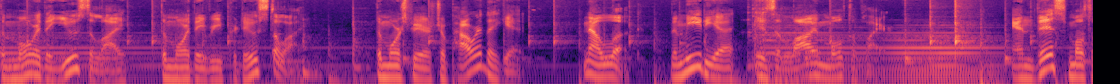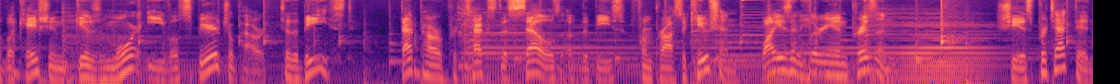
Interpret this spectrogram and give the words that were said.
the more they use the lie, the more they reproduce the lie. The more spiritual power they get. Now look, the media is a lie multiplier. And this multiplication gives more evil spiritual power to the beast. That power protects the cells of the beast from prosecution. Why isn't Hillary in prison? She is protected.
